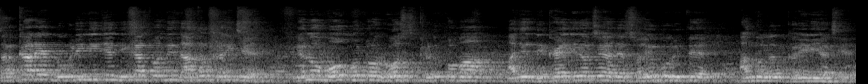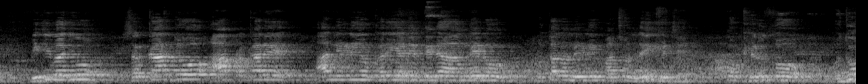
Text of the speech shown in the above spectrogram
સરકારે ડુંગળીની જે નિકાસબંધી દાખલ કરી છે એનો બહુ મોટો રોષ ખેડૂતોમાં આજે દેખાઈ રહ્યો છે અને સ્વયંભૂ રીતે આંદોલન કરી રહ્યા છે. બીજી બાજુ, સરકાર જો આ પ્રકારે આ નિર્ણયો કરી અને તેના અંગેનો પોતાનો નિર્ણય પાછો નહીં ખેંચે તો ખેડૂતો વધુ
